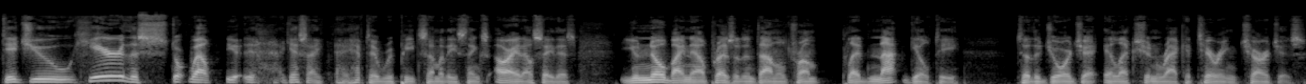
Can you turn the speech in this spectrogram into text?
Did you hear the story? Well, you, I guess I, I have to repeat some of these things. All right, I'll say this. You know by now President Donald Trump pled not guilty to the Georgia election racketeering charges.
